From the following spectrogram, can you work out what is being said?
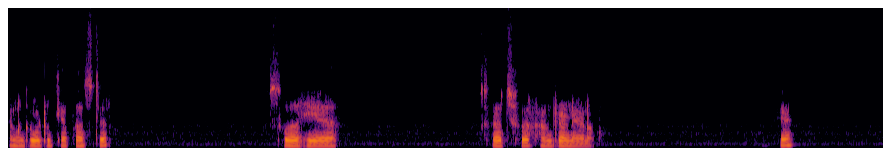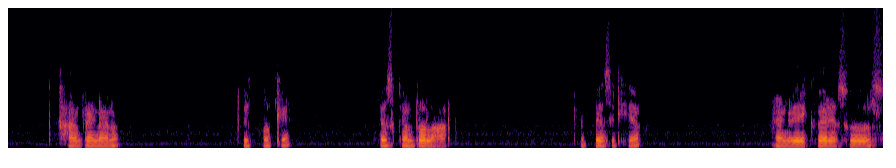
and go to capacitor. So here search for 100 nano. Okay. 100 nano. Click ok. Press ctrl r. Okay, place it here. And we require a source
